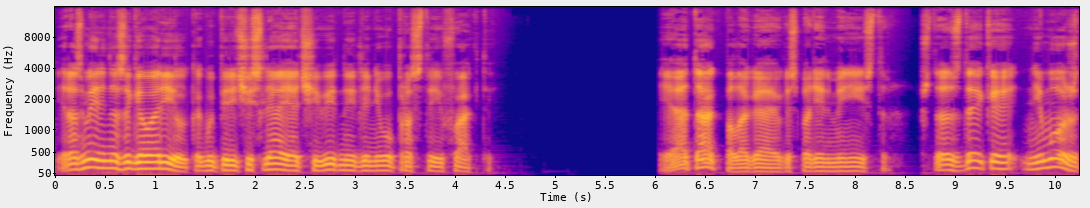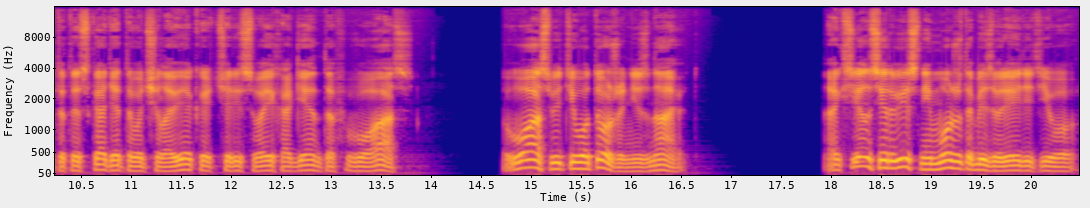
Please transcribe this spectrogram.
и размеренно заговорил, как бы перечисляя очевидные для него простые факты. «Я так полагаю, господин министр, что Сдеке не может отыскать этого человека через своих агентов в ОАС. В ОАС ведь его тоже не знают. Аксион-сервис не может обезвредить его.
